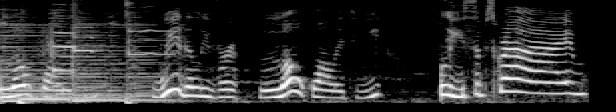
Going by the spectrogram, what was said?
low quality. We deliver low quality. Please subscribe.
